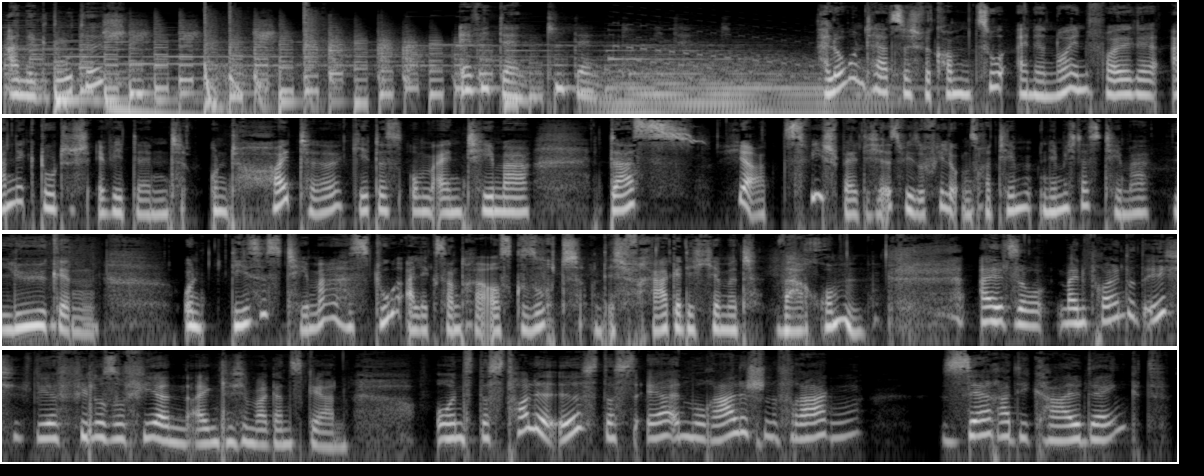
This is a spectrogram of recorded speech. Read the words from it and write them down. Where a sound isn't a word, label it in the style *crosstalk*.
Anekdotisch. Evident. Hallo und herzlich willkommen zu einer neuen Folge Anekdotisch Evident. Und heute geht es um ein Thema, das ja zwiespältig ist, wie so viele unserer Themen, nämlich das Thema Lügen. Und dieses Thema hast du, Alexandra, ausgesucht und ich frage dich hiermit, warum? Also, mein Freund und ich, wir philosophieren eigentlich immer ganz gern. Und das Tolle ist, dass er in moralischen Fragen sehr radikal denkt.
